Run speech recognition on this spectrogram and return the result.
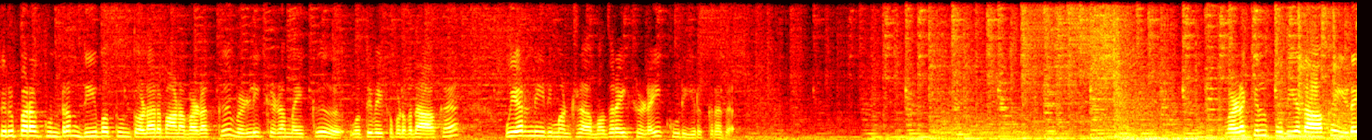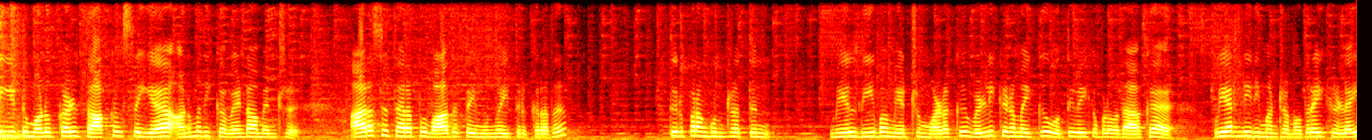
திருப்பரங்குன்றம் தீபத்தூன் தொடர்பான வழக்கு வெள்ளிக்கிழமைக்கு ஒத்திவைக்கப்படுவதாக உயர்நீதிமன்ற மதுரை கிளை கூறியிருக்கிறது. வழக்கில் புதியதாக இடையீட்டு மனுக்கள் தாக்கல் செய்ய அனுமதிக்க வேண்டாம் என்று அரசு தரப்பு வாதத்தை முன்வைத்திருக்கிறது. திருப்பரங்குன்றத்தின் மேல் தீபம் ஏற்றும் வழக்கு வெள்ளிக்கிழமைக்கு ஒத்திவைக்கப்படுவதாக உயர்நீதிமன்ற மதுரை கிளை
